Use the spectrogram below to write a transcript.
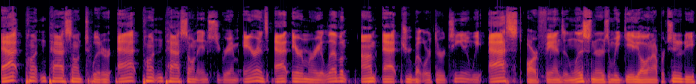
at punt and pass on Twitter, at punt and pass on Instagram. Aaron's at Aaron Murray 11. I'm at Drew Butler 13. And we asked our fans and listeners, and we gave y'all an opportunity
